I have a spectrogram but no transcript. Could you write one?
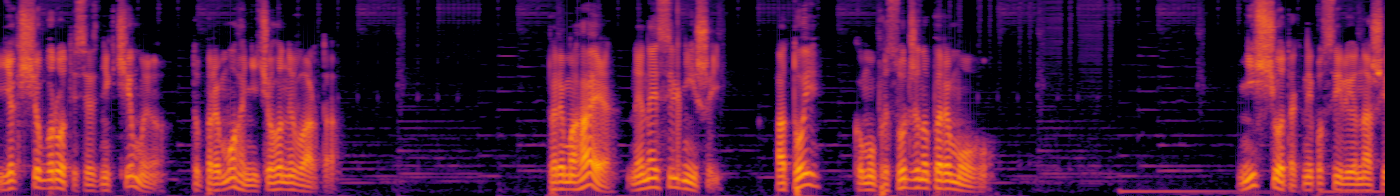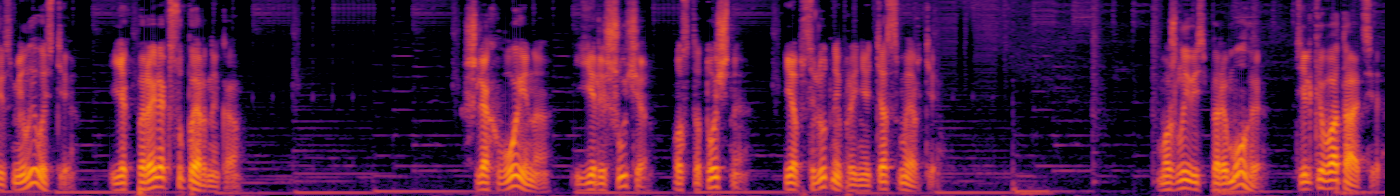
Якщо боротися з нікчемою, то перемога нічого не варта. Перемагає не найсильніший, а той, кому присуджено перемогу. Ніщо так не посилює нашої сміливості, як переляк суперника. Шлях воїна є рішуче, остаточне і абсолютне прийняття смерті. Можливість перемоги тільки в атаці.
